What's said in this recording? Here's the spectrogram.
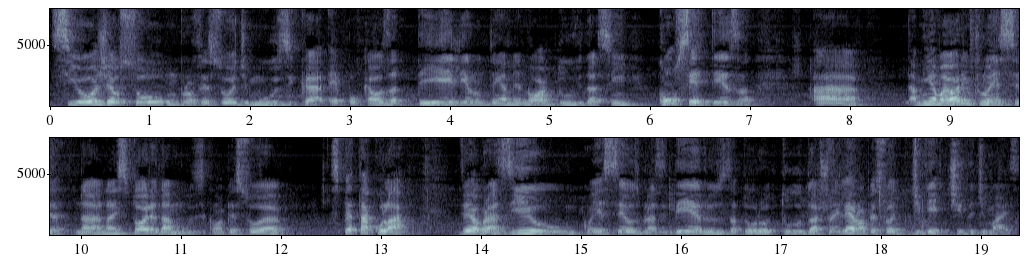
Se hoje eu sou um professor de música, é por causa dele, eu não tenho a menor dúvida, assim, com certeza. A a minha maior influência na, na história da música, uma pessoa espetacular. Veio ao Brasil, conheceu os brasileiros, adorou tudo, achou ele era uma pessoa divertida demais.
